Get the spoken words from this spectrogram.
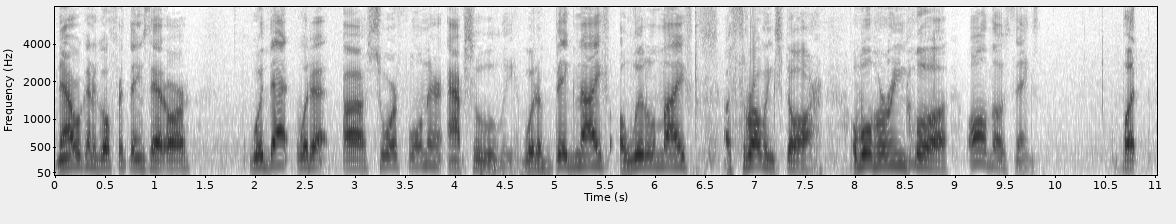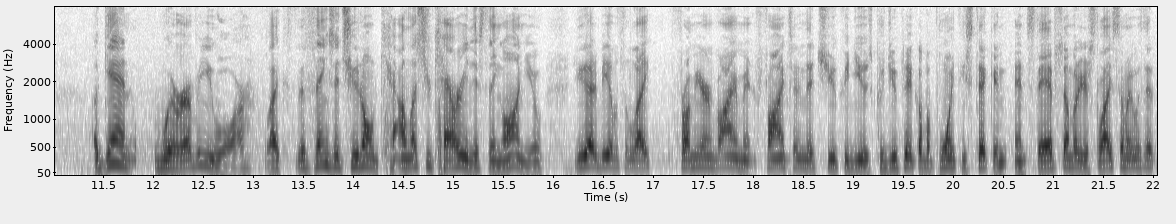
Now we're going to go for things that are. Would that would a uh, sword fall in there? Absolutely. Would a big knife, a little knife, a throwing star, a Wolverine claw, all those things. But again, wherever you are, like the things that you don't, unless you carry this thing on you, you got to be able to like, from your environment, find something that you could use. Could you pick up a pointy stick and, and stab somebody or slice somebody with it?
